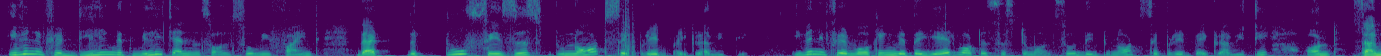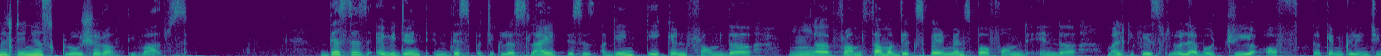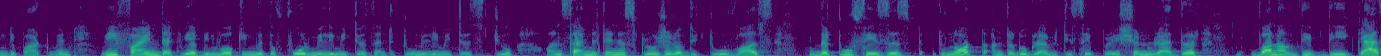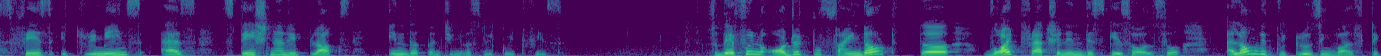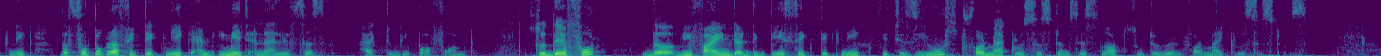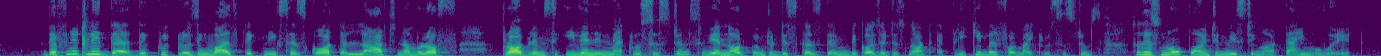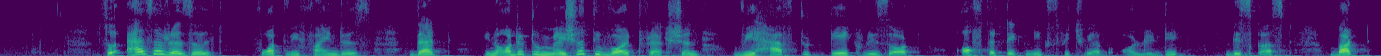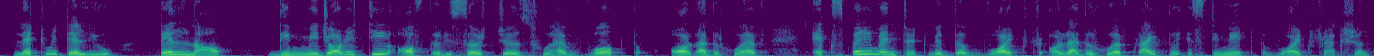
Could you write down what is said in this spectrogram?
Even if you are dealing with milli channels also, we find that the two phases do not separate by gravity. Even if you are working with a air water system also, they do not separate by gravity on simultaneous closure of the valves. This is evident in this particular slide. This is again taken from the um, uh, from some of the experiments performed in the multi-phase flow laboratory of the chemical engineering department. We find that we have been working with a 4 millimeters and a 2 millimeters tube on simultaneous closure of the two valves. The two phases do not undergo gravity separation rather one of the, the gas phase it remains as stationary plugs in the continuous liquid phase. So, therefore, in order to find out the void fraction in this case also along with quick closing valve technique, the photography technique and image analysis had to be performed. So, therefore, the we find that the basic technique which is used for macro systems is not suitable for micro systems. Definitely, the, the quick closing valve techniques has got a large number of problems even in macro systems. We are not going to discuss them because it is not applicable for micro systems. So, there is no point in wasting our time over it. So, as a result what we find is that in order to measure the void fraction, we have to take resort of the techniques which we have already discussed. But let me tell you till now the majority of the researchers who have worked or rather who have experimented with the void or rather who have tried to estimate the void fraction,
